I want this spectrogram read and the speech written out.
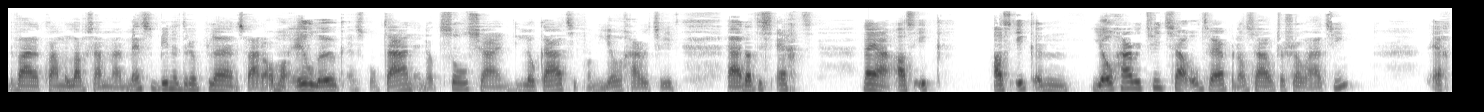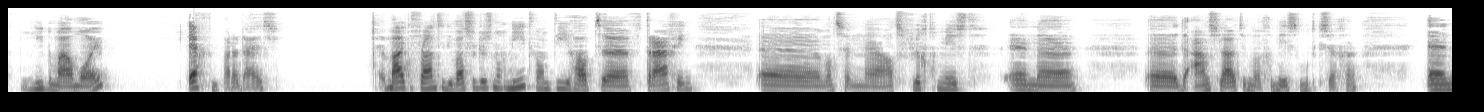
er waren, kwamen langzaam mensen binnendruppelen. En ze waren allemaal heel leuk en spontaan. En dat Soulshine, die locatie van die yoga retreat. Ja, dat is echt, nou ja, als ik, als ik een yoga retreat zou ontwerpen, dan zou het er zo uitzien. Echt niet normaal mooi. Echt een paradijs. Michael Franti die was er dus nog niet, want die had uh, vertraging. Uh, want zijn, uh, had zijn vlucht gemist. En de aansluiting gemist, moet ik zeggen. En,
